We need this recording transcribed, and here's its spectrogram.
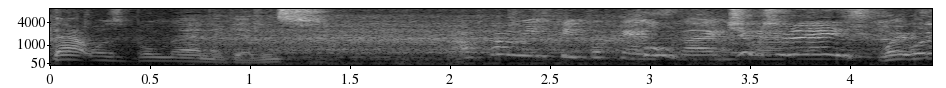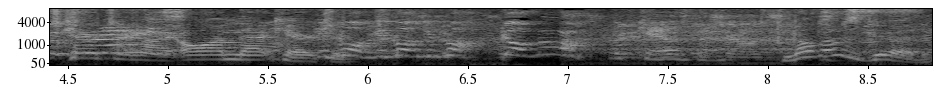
That was shenanigans. How come these people can't Oh, slide? juice tackle? grenades. Wait, which Juice character am I? Oh, I'm that character. Get character. ball. Get ball. Get ball. Go, go, go. Okay, that was bad. No, that was good.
